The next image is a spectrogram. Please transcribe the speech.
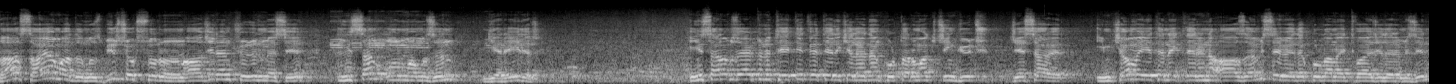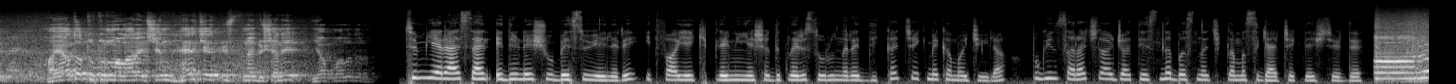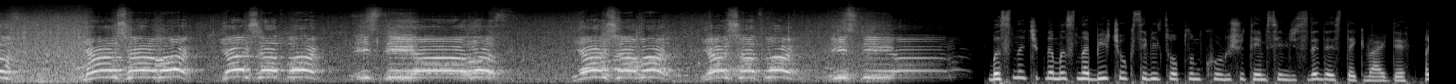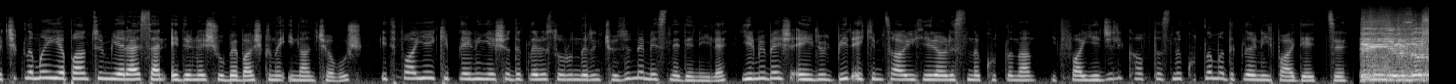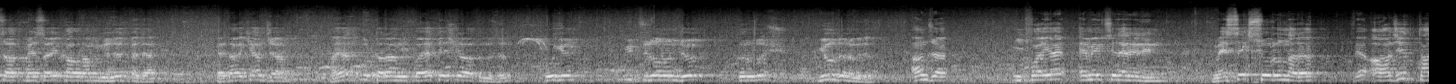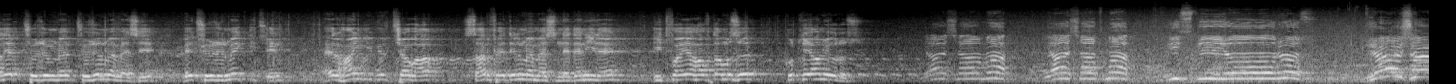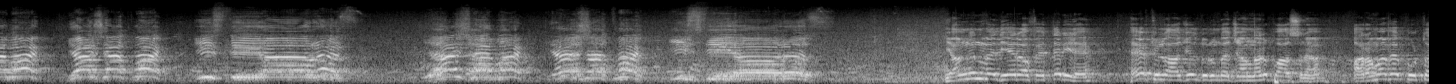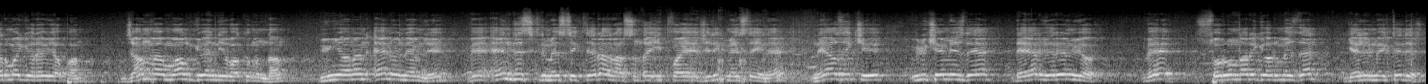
Daha sayamadığımız birçok sorunun acilen çözülmesi insan olmamızın gereğidir. İnsanımızı her türlü tehdit ve tehlikelerden kurtarmak için güç, cesaret, imkan ve yeteneklerini azami seviyede kullanan itfaiyecilerimizin hayata tutunmaları için herkes üstüne düşeni yapmalıdır. Tüm yerel Sen Edirne Şubesi üyeleri itfaiye ekiplerinin yaşadıkları sorunlara dikkat çekmek amacıyla bugün Saraçlar Caddesi'nde basın açıklaması gerçekleştirdi. istiyoruz. Yaşamak, yaşatmak istiyoruz. Yaşamak, yaşatmak istiyoruz. Basın açıklamasına birçok sivil toplum kuruluşu temsilcisi de destek verdi. Açıklamayı yapan tüm yerel Sen Edirne Şube Başkanı İnan Çavuş, itfaiye ekiplerinin yaşadıkları sorunların çözülmemesi nedeniyle 25 Eylül 1 Ekim tarihleri arasında kutlanan itfaiyecilik haftasını kutlamadıklarını ifade etti. Bir gün 24 saat mesai kavramı gözetmeden fedakarca hayat kurtaran itfaiye teşkilatımızın bugün 310. kuruluş yıl dönümüdür. Ancak itfaiye emekçilerinin meslek sorunları ve acil talep çözülme, çözülmemesi ve çözülmek için herhangi bir çaba sarf edilmemesi nedeniyle itfaiye haftamızı kutlayamıyoruz. Yaşamak, yaşatmak istiyoruz. Yaşamak, yaşatmak istiyoruz. Yaşamak, yaşatmak istiyoruz. Yangın ve diğer afetler ile her türlü acil durumda canları pahasına arama ve kurtarma görevi yapan, can ve mal güvenliği bakımından dünyanın en önemli ve en riskli meslekleri arasında itfaiyecilik mesleğine ne yazık ki ülkemizde değer verilmiyor ve sorunları görmezden gelinmektedir.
